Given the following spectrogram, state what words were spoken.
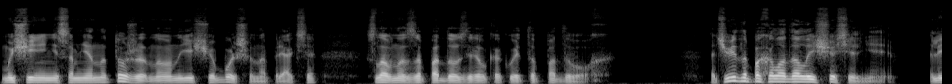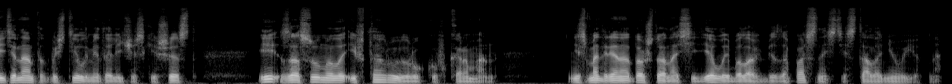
Мужчине, несомненно, тоже, но он еще больше напрягся, словно заподозрил какой-то подвох. Очевидно, похолодало еще сильнее. Лейтенант отпустила металлический шест и засунула и вторую руку в карман. Несмотря на то, что она сидела и была в безопасности, стало неуютно.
